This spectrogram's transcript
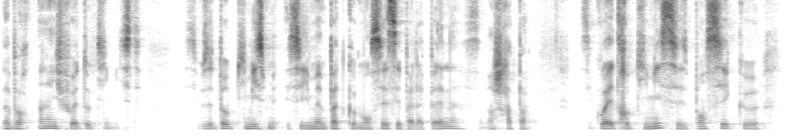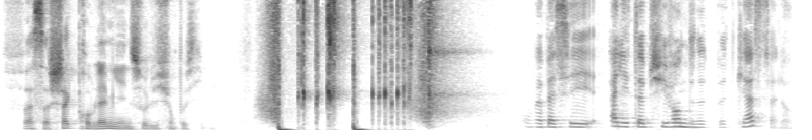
d'abord, un, il faut être optimiste. Si vous n'êtes pas optimiste, mais essayez même pas de commencer, c'est pas la peine, ça marchera pas. C'est quoi être optimiste? C'est penser que face à chaque problème, il y a une solution possible. On va passer à l'étape suivante de notre podcast. Alors,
